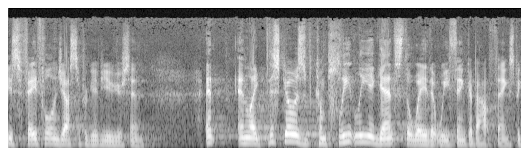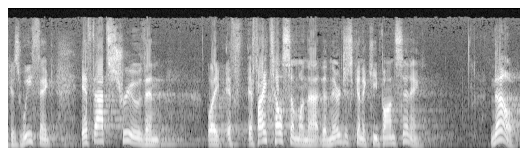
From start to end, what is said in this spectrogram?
He's faithful and just to forgive you your sin. And, and like this goes completely against the way that we think about things because we think if that's true, then like if, if I tell someone that, then they're just going to keep on sinning. No,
